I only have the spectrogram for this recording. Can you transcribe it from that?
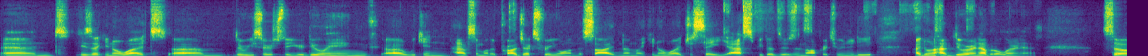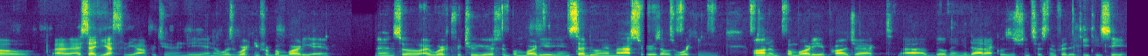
And he's like, you know what, um, the research that you're doing, uh, we can have some other projects for you on the side. And I'm like, you know what, just say yes because there's an opportunity. I don't know how to do it right now, but I'll learn it. So uh, I said yes to the opportunity, and it was working for Bombardier. And so I worked for two years for Bombardier. Instead of doing a master's, I was working on a Bombardier project, uh, building a data acquisition system for the TTC.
